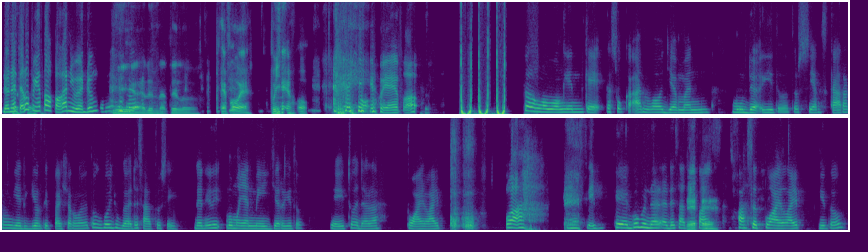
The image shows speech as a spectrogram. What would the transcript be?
Donatello punya toko kan di Bandung. iya, Donatello. FO ya? Punya FO. Iya, punya Evo. Kalau ngomongin kayak kesukaan lo zaman muda gitu, terus yang sekarang jadi guilty pleasure lo itu gue juga ada satu sih. Dan ini lumayan major gitu, yaitu adalah Twilight. Wah, iya sih. kayak gue benar ada satu Iya, fase, fase Twilight gitu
